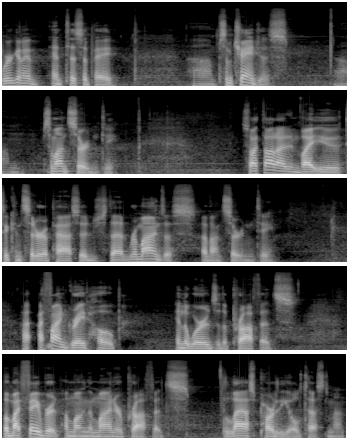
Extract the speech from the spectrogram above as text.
we're going to anticipate um, some changes, um, some uncertainty. So I thought I'd invite you to consider a passage that reminds us of uncertainty. I, I find great hope in the words of the prophets, but my favorite among the minor prophets, the last part of the Old Testament,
